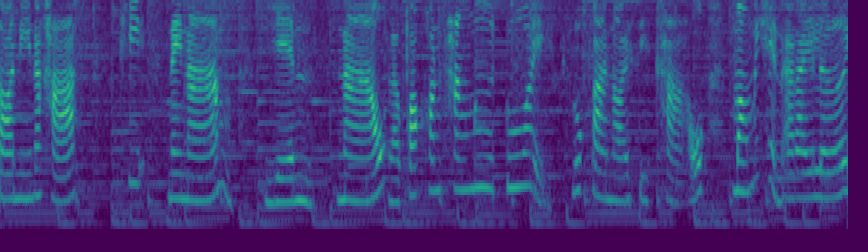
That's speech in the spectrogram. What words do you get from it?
ตอนนี้นะคะ ที่ในน้ำเย็น หนาว แล้วก็ค่อนข้างมืดด้วย ลูกปลาน้อยสีขาว มองไม่เห็นอะไรเลย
